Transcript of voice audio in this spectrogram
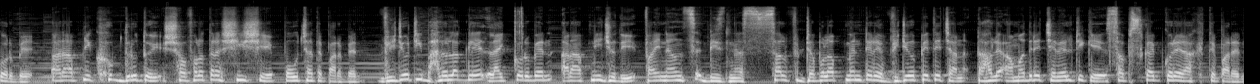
করবে আর আপনি খুব দ্রুতই সফলতার শীর্ষে পৌঁছাতে পারবেন। ভিডিওটি ভালো লাগলে লাইক করবেন আর আপনি যদি ফাইন্যান্স বিজনেস সেলফ ডেভেলপমেন্টের ভিডিও পেতে চান, তাহলে আমাদের চ্যানেলটিকে সাবস্ক্রাইব করে রাখতে পারেন।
